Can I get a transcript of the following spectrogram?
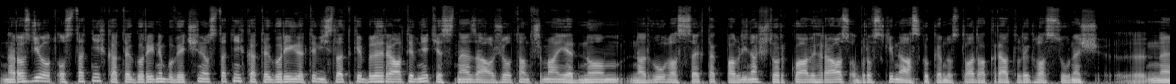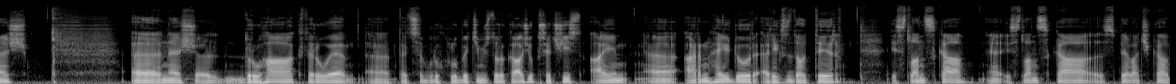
na rozdíl od ostatních kategorií nebo většiny ostatních kategorií, kde ty výsledky byly relativně těsné, záleželo tam třeba na jednom, na dvou hlasech, tak Pavlína Štorková vyhrála s obrovským náskokem, dostala dvakrát tolik hlasů než, než Eh, než druhá, kterou je, eh, teď se budu chlubit tím, že to dokážu přečíst, Ein eh, Arnheidur Eriksdottir, islandská, islandská zpěvačka,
